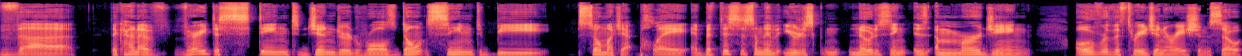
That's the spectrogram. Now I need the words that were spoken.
the the kind of very distinct gendered roles don't seem to be so much at play but this is something that you're just noticing is emerging over the three generations so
